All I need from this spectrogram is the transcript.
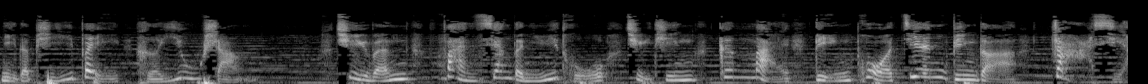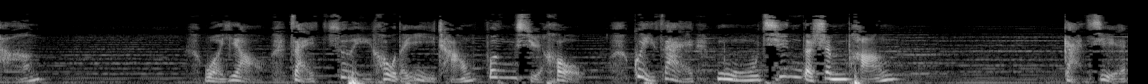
你的疲惫和忧伤，去闻饭香的泥土，去听根脉顶破坚冰的炸响。我要在最后的一场风雪后，跪在母亲的身旁。感谢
